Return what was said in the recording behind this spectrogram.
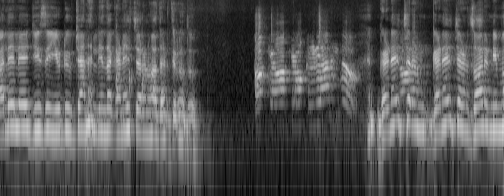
ಅಲೆಲೆ ಜಿ ಸಿ ಯೂಟ್ಯೂಬ್ ಚಾನೆಲ್ನಿಂದ ಗಣೇಶ್ ಚರಣ್ ಮಾತಾಡ್ತಿರೋದು ಓಕೆ ಓಕೆ ಓಕೆ ಇದು ಯಾರು ಇದು ಗಣೇಶ್ ಚರಣ್ ಗಣೇಶ್ ಚರಣ್ ಸಾರಿ ನಿಮ್ಮ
